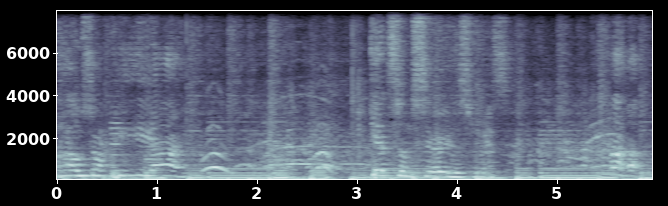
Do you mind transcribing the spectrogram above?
House on PEI. Get some serious rest.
